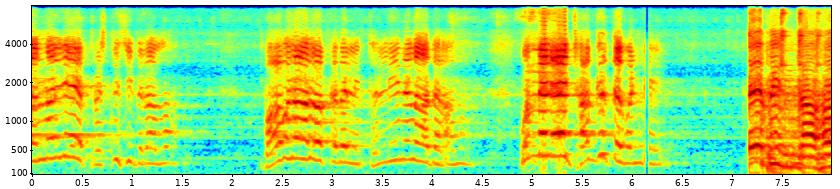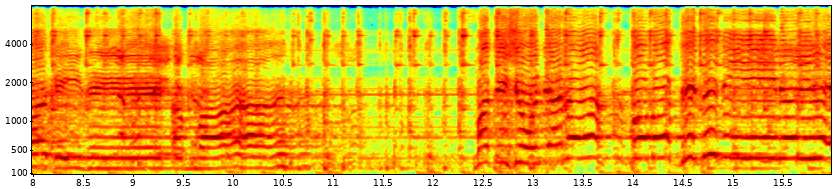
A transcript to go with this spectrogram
ನನ್ನಲ್ಲಿಯೇ ಪ್ರಶ್ನಿಸಿದ್ರಲ್ಲ. ಭಾವನಾಲೋಕದಲ್ಲಿ ತಲ್ಲೀನನಾದ ನಾನು ಒಮ್ಮೆಲೆ ಜಾಗೃತಗೊಂಡೆ. ಭಿನ್ನ ಹಾಗೆ ಇದೆ ಅಮ್ಮ. ಮತಿ ಶೂನ್ಯನ ಮಮ ಧೃತಿ ನೀನರಿವೆ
